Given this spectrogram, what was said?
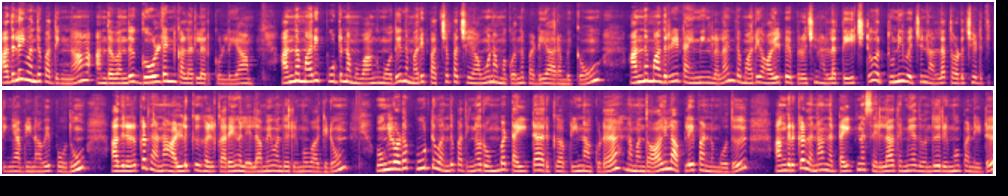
அதுலேயும் வந்து பார்த்திங்கன்னா அந்த வந்து கோல்டன் கலரில் இருக்கும் இல்லையா? அந்த மாதிரி பூட்டு நம்ம வாங்கும்போது இந்த மாதிரி பச்சை பச்சையாகவும் நமக்கு வந்து படிய ஆரம்பிக்கும். அந்த மாதிரி டைமிங்லலாம் இந்த மாதிரி ஆயில் பேப்பர் வச்சு நல்லா தேய்ச்சிட்டு ஒரு துணி வச்சு நல்லா தொடச்சி எடுத்துட்டிங்க அப்படின்னாவே போதும். அதில் இருக்கிறதான அழுக்குகள் கரைகள் எல்லாமே வந்து ரிமூவ் ஆகிடும். உங்களோட பூட்டு வந்து பார்த்திங்கன்னா ரொம்ப டைட்டாக இருக்குது அப்படின்னா கூட நம்ம அந்த ஆயில் அப்ளை பண்ணும்போது அங்கே இருக்கிறதுனா அந்த டைட்னஸ் எல்லாத்தையுமே அது வந்து ரிமூவ் பண்ணிவிட்டு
